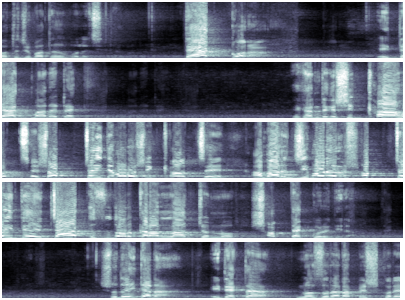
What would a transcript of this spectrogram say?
গত যুবাতেও বলেছিলাম, ত্যাগ করা। এই ত্যাগ মানেটা কি? এখান থেকে শিক্ষা হচ্ছে, সবচাইতে বড় শিক্ষা হচ্ছে, আমার জীবনের সবচাইতে যা কিছু দরকার আল্লাহর জন্য, সব ত্যাগ করে দিলাম। শুধু এইটা না, এটা একটা নজরানা পেশ করে,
